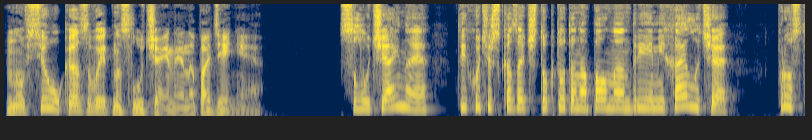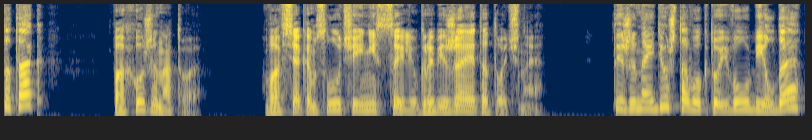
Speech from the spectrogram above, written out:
Но все указывает на случайное нападение». «Случайное? Ты хочешь сказать, что кто-то напал на Андрея Михайловича? Просто так?» «Похоже на то. Во всяком случае, не с целью грабежа, это точно». «Ты же найдешь того, кто его убил, да?»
